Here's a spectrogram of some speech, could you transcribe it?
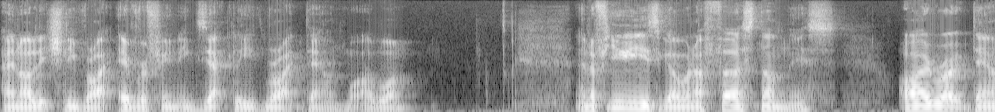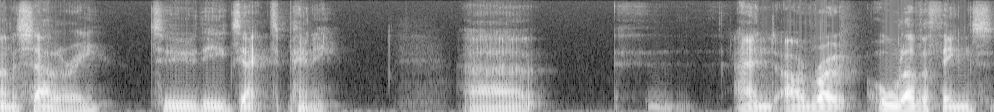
and I literally write everything exactly right down what I want. And a few years ago, when I first done this, I wrote down a salary to the exact penny. Uh, and I wrote all other things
